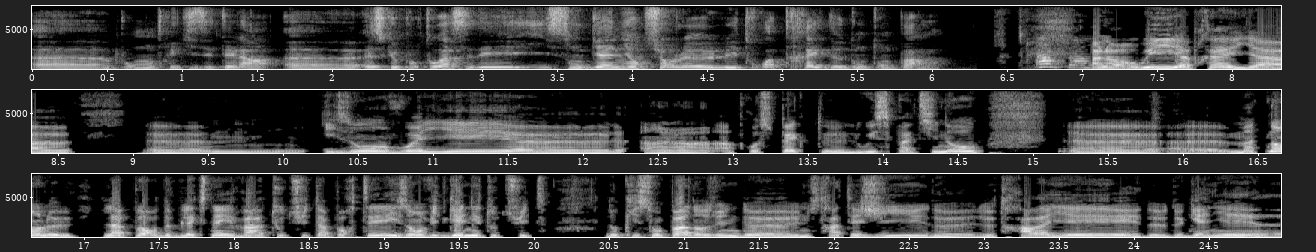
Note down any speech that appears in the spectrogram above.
euh, pour montrer qu'ils étaient là. Euh, Est-ce que pour toi, c'est des, ils sont gagnants sur le- les trois trades dont on parle? Alors oui, après il y a, euh, ils ont envoyé euh, un, un prospect Luis Patino. Euh, euh, maintenant, l'apport de Black Snail va tout de suite apporter. Ils ont envie de gagner tout de suite, donc ils sont pas dans une, une stratégie de, de travailler et de, de gagner euh,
